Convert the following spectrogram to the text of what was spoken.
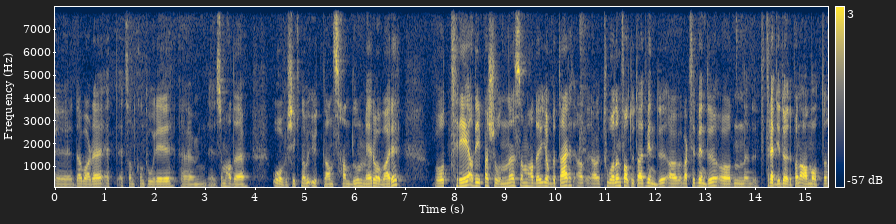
uh, da var det et, et sånt kontor i, um, som hadde oversikten over utenlandshandelen med råvarer. Og tre av de personene som hadde jobbet der, to av dem falt ut av, vindu, av hvert sitt vindu, og den tredje døde på en annen måte.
